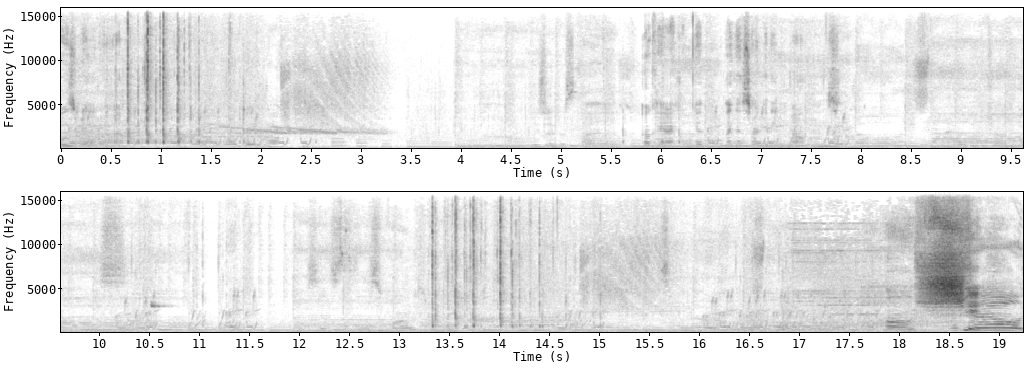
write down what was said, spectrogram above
Oh wow, that was really bad. These are just. Okay, I can get. I can start getting mountains. This is as far as we Oh shit. Oh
